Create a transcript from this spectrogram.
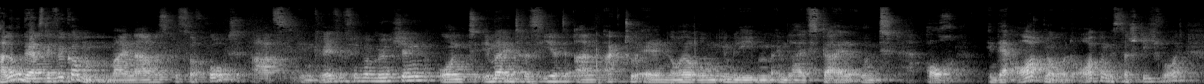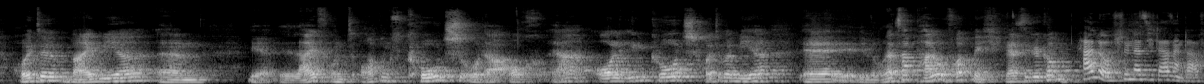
Hallo und herzlich willkommen. Mein Name ist Christoph Poth, Arzt in Gräfelfing München und immer interessiert an aktuellen Neuerungen im Leben, im Lifestyle und auch in der Ordnung. Und Ordnung ist das Stichwort. Heute bei mir ähm, der Life- und Ordnungscoach oder auch ja, All-In-Coach. Heute bei mir äh, die Verona Zapp. Hallo, freut mich. Herzlich willkommen. Hallo, schön, dass ich da sein darf.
